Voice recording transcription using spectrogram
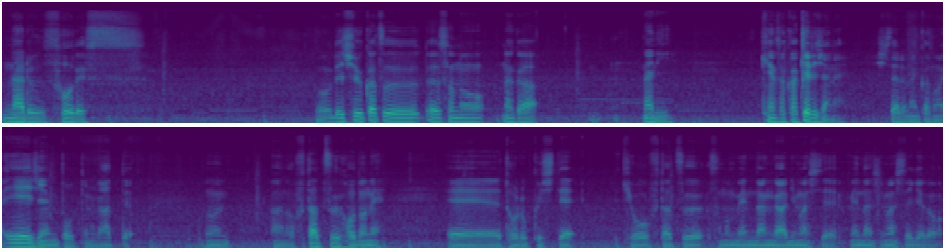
なるそうです。で就活そのなんか何？検索かけるじゃない？したらなんかそのエージェントっていうのがあって、うん、あの2つほどね、えー、登録して今日2つその面談がありまして面談しましたけど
